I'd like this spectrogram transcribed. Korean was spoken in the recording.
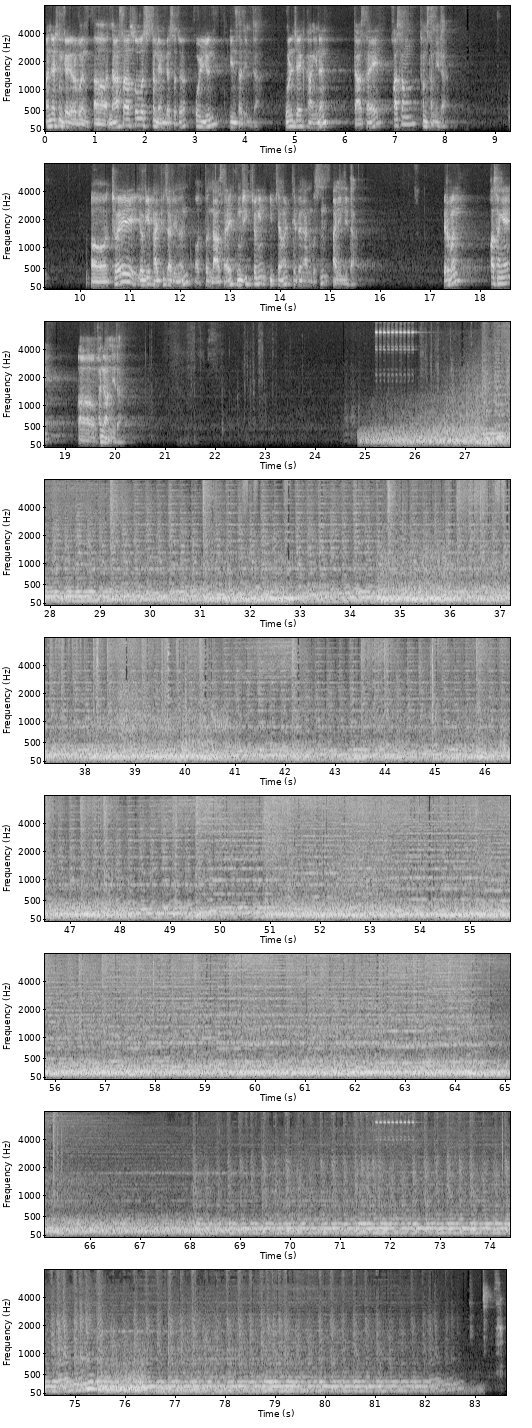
안녕하십니까 여러분. 어, 나사 솔러 시스템 엠베서더 홀윤 인사드립니다. 오늘 제 강의는 나사의 화성 탐사입니다. 어, 저의 여기 발표 자리는 어떤 나사의 공식적인 입장을 대변하는 것은 아닙니다. 여러분 화성에 어, 환영합니다.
